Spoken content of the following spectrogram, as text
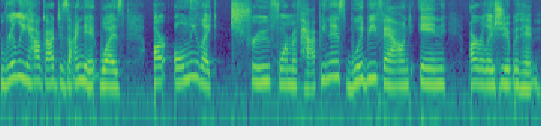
really, how God designed it was our only like true form of happiness would be found in our relationship with Him.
